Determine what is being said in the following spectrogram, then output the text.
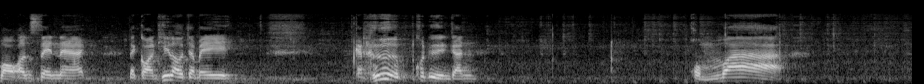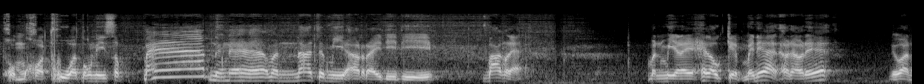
บ่อออนเซ็นนะ แต่ก่อนที่เราจะไปกระทืบคนอื่นกัน ผมว่า ผมขอทัวร์ตรงนี้สักแป๊บหนึ่งนะฮะ มันน่าจะมีอะไรดีๆ บ้างแหละ มันมีอะไรให้เราเก็บไหมเนี่ยแถวๆนี้ เดี๋ยวก่อน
